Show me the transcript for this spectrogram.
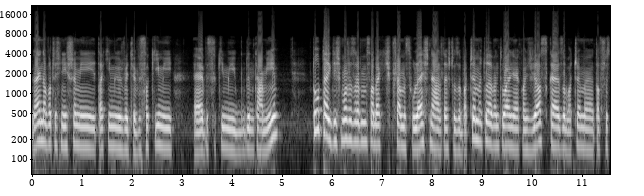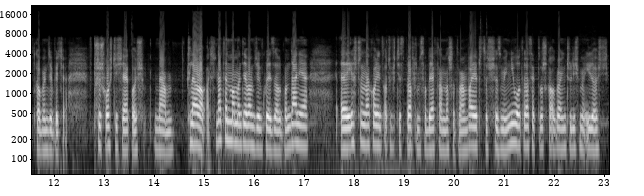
Najnowocześniejszymi, takimi już wiecie, wysokimi, e, wysokimi budynkami. Tutaj gdzieś może zrobimy sobie jakiś przemysł leśny, ale to jeszcze zobaczymy. Tu ewentualnie jakąś wioskę, zobaczymy. To wszystko będzie, wiecie, w przyszłości się jakoś nam klarować. Na ten moment ja Wam dziękuję za oglądanie. E, jeszcze na koniec oczywiście sprawdźmy sobie jak tam nasze tramwaje, czy coś się zmieniło. Teraz jak troszkę ograniczyliśmy ilość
